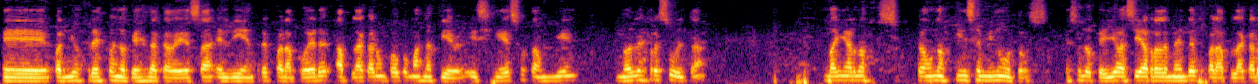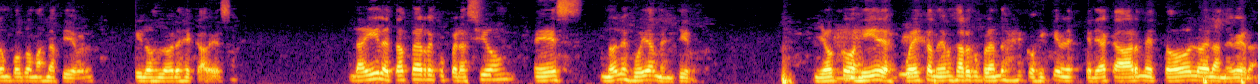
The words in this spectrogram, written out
eh, pañitos frescos en lo que es la cabeza, el vientre, para poder aplacar un poco más la fiebre. Y si eso también no les resulta, bañarnos cada unos 15 minutos. Eso es lo que yo hacía realmente para aplacar un poco más la fiebre y los dolores de cabeza. De ahí la etapa de recuperación es, no les voy a mentir, yo cogí después, cuando yo me estaba recuperando, cogí que quería acabarme todo lo de la nevera.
